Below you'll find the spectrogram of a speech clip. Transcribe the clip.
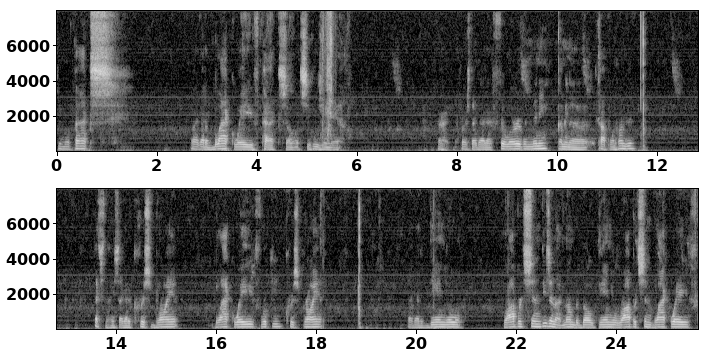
Two more packs. I got a black wave pack, so let's see who's in there. Alright, first I got a Phil Ervin mini. I mean a top 100. That's nice. I got a Kris Bryant Black Wave rookie, Kris Bryant. I got a Daniel Robertson. These are not numbered though. Daniel Robertson, Black Wave.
